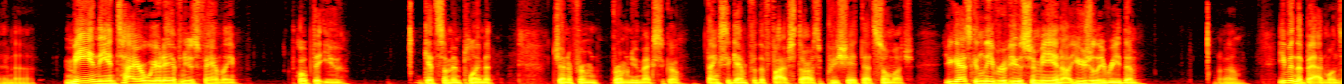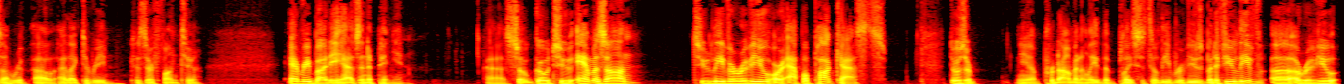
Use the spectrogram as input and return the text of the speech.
and uh, me and the entire Weird AF News family hope that you get some employment. Jennifer from, from New Mexico. Thanks again for the five stars. Appreciate that so much. You guys can leave reviews for me, and I'll usually read them. Um, even the bad ones, re- i like to read because they're fun too. Everybody has an opinion. Uh, so go to Amazon to leave a review or Apple Podcasts. Those are you know, predominantly the places to leave reviews. But if you leave a, a review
